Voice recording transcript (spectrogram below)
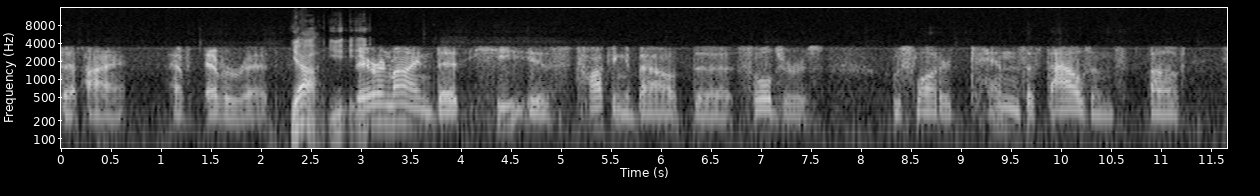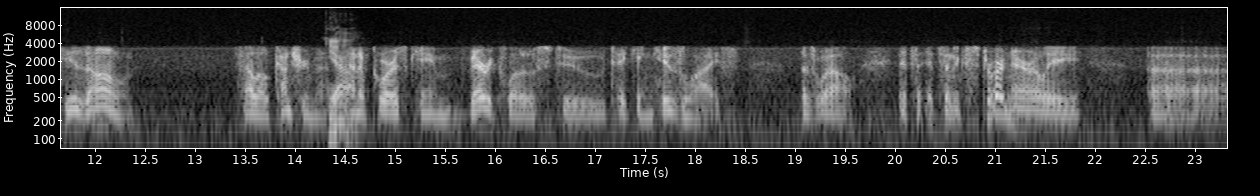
that I have ever read. Yeah. Bear in mind that he is talking about the soldiers who slaughtered tens of thousands of his own fellow countrymen. Yeah. And of course, came very close to taking his life as well. It's it's an extraordinarily uh,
